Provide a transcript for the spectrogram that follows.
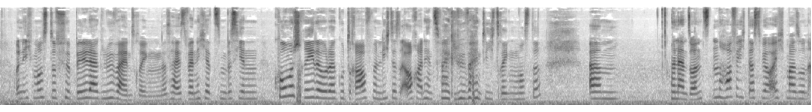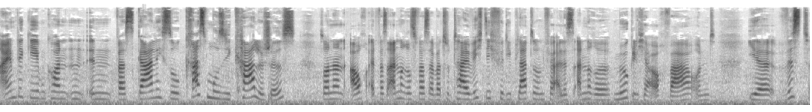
und ich musste für Bilder Glühwein trinken. Das heißt, wenn ich jetzt ein bisschen komisch rede oder gut drauf bin, liegt das auch an den zwei Glühwein, die ich trinken musste. Ähm, und ansonsten hoffe ich, dass wir euch mal so einen Einblick geben konnten in was gar nicht so krass musikalisches, sondern auch etwas anderes, was aber total wichtig für die Platte und für alles andere Mögliche auch war. Und ihr wisst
